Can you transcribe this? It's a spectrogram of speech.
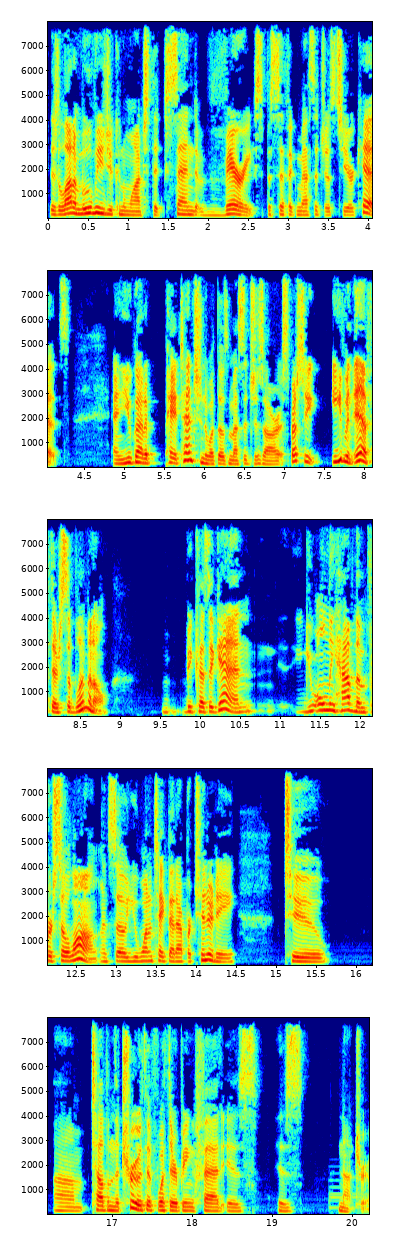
There's a lot of movies you can watch that send very specific messages to your kids and you got to pay attention to what those messages are especially even if they're subliminal because again you only have them for so long and so you want to take that opportunity to um, tell them the truth if what they're being fed is is not true.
